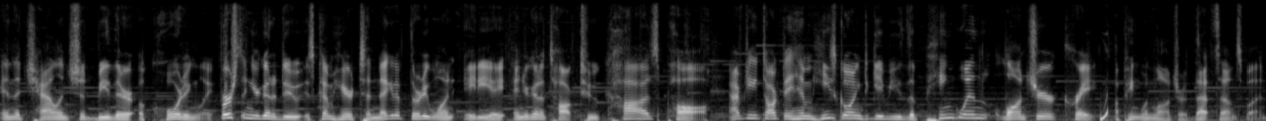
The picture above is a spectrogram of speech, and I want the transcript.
and the challenge should be there accordingly. First thing you're gonna do is come here to negative 3188 and you're gonna talk to Cos Paul. After you talk to him, he's going to give you the Penguin Launcher Crate. A penguin launcher, that sounds fun.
